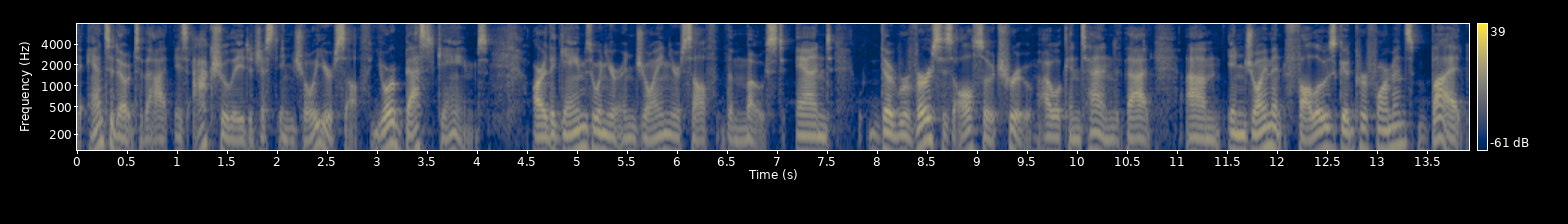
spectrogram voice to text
the antidote to that is actually to just enjoy yourself. Your best games are the games when you're enjoying yourself the most. And the reverse is also true. I will contend that um, enjoyment follows good performance, but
